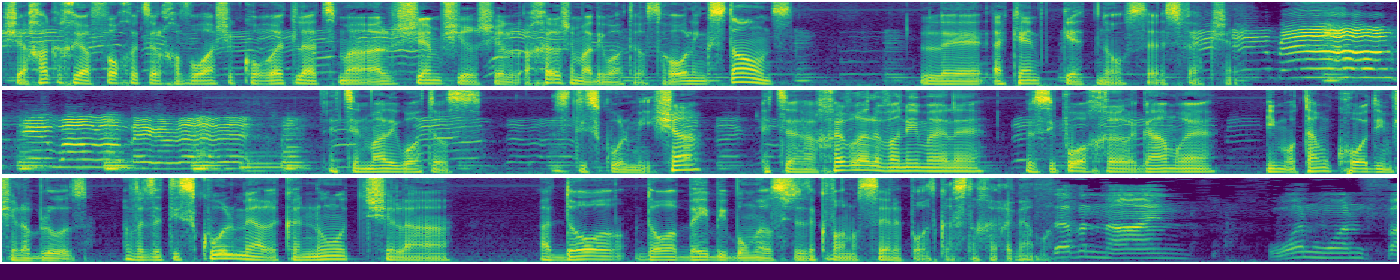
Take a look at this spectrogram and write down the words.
שאחר כך יהפוך אצל חבורה שקוראת לעצמה על שם שיר של אחר של מאדי ווטרס, רולינג סטונס, ל-I can't get no satisfaction. אצל מאדי ווטרס זה תסכול מאישה, אצל החבר'ה הלבנים האלה זה סיפור אחר לגמרי, עם אותם קודים של הבלוז, אבל זה תסכול מהרקנות של ה- הדור, דור הבייבי בומרס, שזה כבר נושא לפודקאסט אחר לגמרי. 7, 9, 1, 1, 5,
